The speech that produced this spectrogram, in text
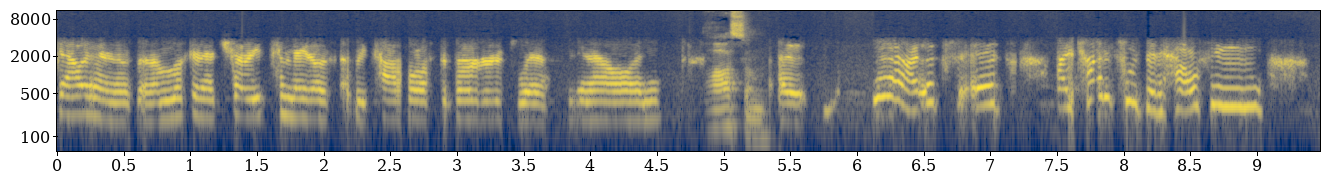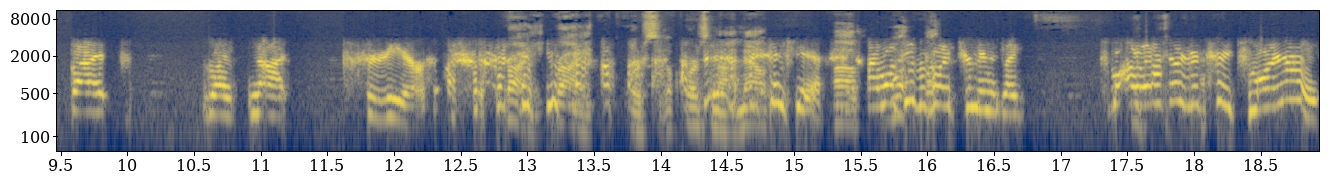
Scallions, and I'm looking at cherry tomatoes that we top off the burgers with. You know, and Awesome. I, yeah, it's it's. I try to keep it healthy, but like not severe. Right, right. Of course, of course not. Now, yeah. uh, I want what- people going to in like. Tomorrow, I was going to say tomorrow night,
